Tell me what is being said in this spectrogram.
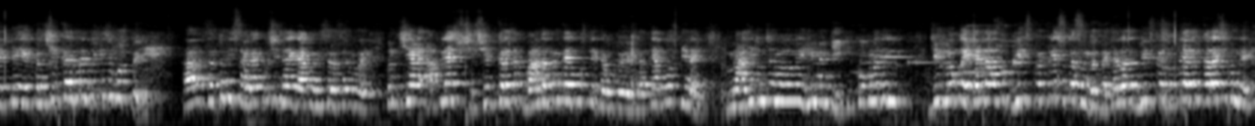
ते पण शेतकऱ्यापर्यंत किती पोहोचतोय? हा सर तुम्हीच सांगा. कृषीच आहे का? आपण सर सर्व आहे पण शे- आपल्या शेतकऱ्याच्या बांधापर्यंत काय पोचते त्या उपयोजना त्या पोचते नाही. माझी तुमच्या ही विनंती की कोकणातील जे लोक आहे त्यांना अजून बीज प्रक्रिया सुद्धा समजत नाही. त्यांना जर बीज प्रक्रिया जर करायची म्हणजे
